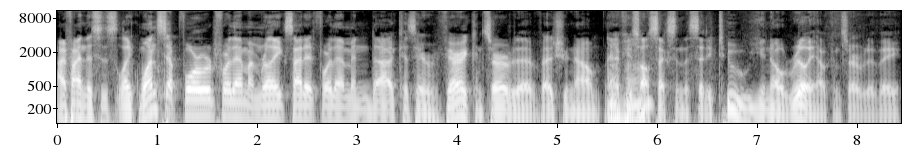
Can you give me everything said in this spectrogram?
I find this is like one step forward for them. I'm really excited for them, and because they're very conservative, as you know. And if you saw Sex in the City too, you know really how conservative they.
